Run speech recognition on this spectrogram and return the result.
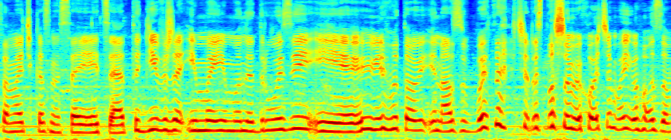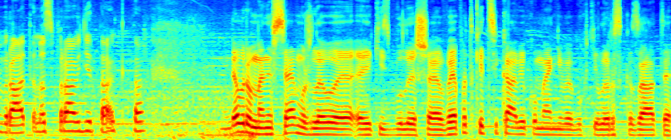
самичка знесе яйце. Тоді вже і ми йому не друзі, і він готовий і нас вбити через те, що ми хочемо його забрати. Насправді так, так. Добре, в мене все. Можливо, е, якісь були ще випадки цікаві, кумедні, ви б хотіли розказати.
